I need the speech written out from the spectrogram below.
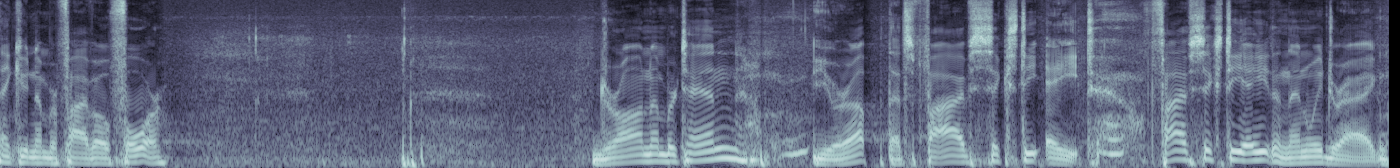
Thank you, number 504. Draw number 10, you're up. That's 568. 568, and then we drag.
